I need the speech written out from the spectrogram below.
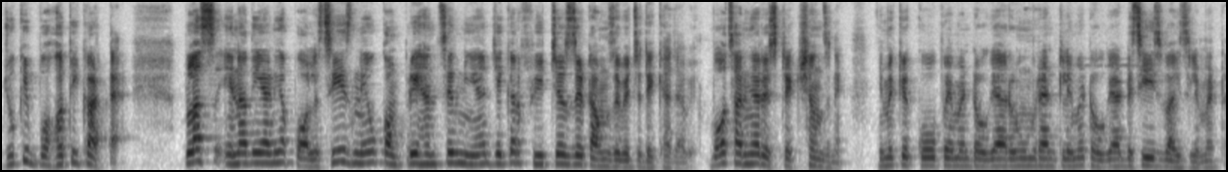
ਜੋ ਕਿ ਬਹੁਤ ਹੀ ਘੱਟ ਹੈ। ਪਲੱਸ ਇਹਨਾਂ ਦੀਆਂ ਜਿਹੜੀਆਂ ਪਾਲਿਸੀਜ਼ ਨੇ ਉਹ ਕੰਪਰੀਹੈਂਸਿਵ ਨਹੀਂ ਹੈ ਜੇਕਰ ਫੀਚਰਸ ਦੇ ਟਰਮਸ ਦੇ ਵਿੱਚ ਦੇਖਿਆ ਜਾਵੇ। ਬਹੁਤ ਸਾਰੀਆਂ ਰੈਸਟ੍ਰਿਕਸ਼ਨਸ ਨੇ ਜਿਵੇਂ ਕਿ ਕੋ ਪੇਮੈਂਟ ਹੋ ਗਿਆ ਰੂਮ ਰੈਂਟ ਲਿਮਿਟ ਹੋ ਗਿਆ ਡਿਸੀਜ਼ ਵਾਈਜ਼ ਲਿਮਿਟ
